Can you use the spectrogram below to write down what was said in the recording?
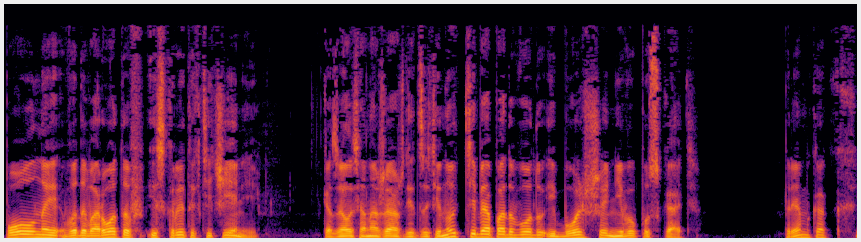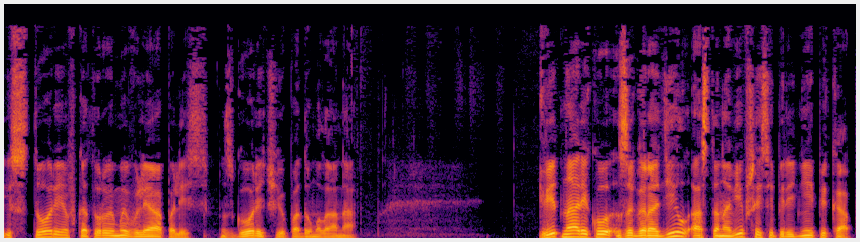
полной водоворотов и скрытых течений. Казалось, она жаждет затянуть тебя под воду и больше не выпускать. Прямо как история, в которую мы вляпались, — с горечью подумала она. Вид на реку загородил остановившийся перед ней пикап.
